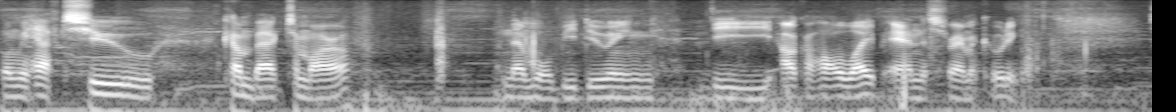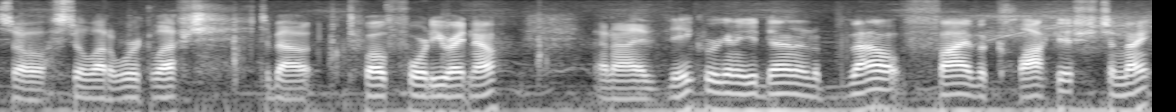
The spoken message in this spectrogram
When we have to come back tomorrow, and then we'll be doing the alcohol wipe and the ceramic coating. So still a lot of work left. It's about 12:40 right now, and I think we're gonna get done at about five o'clock-ish tonight,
